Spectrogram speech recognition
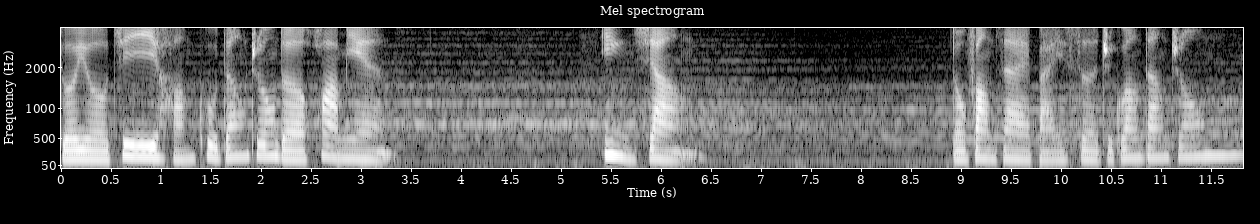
所有记忆行库当中的画面、印象，都放在白色之光当中。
